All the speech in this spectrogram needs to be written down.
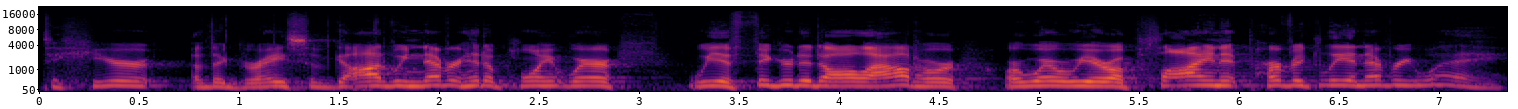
to hear of the grace of God. We never hit a point where we have figured it all out or, or where we are applying it perfectly in every way.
